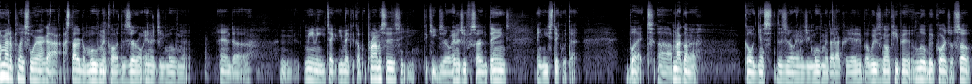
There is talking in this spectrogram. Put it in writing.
I'm at a place where I got I started a movement called the Zero Energy Movement, and uh, meaning you take you make a couple promises you, to keep zero energy for certain things, and you stick with that. But uh, I'm not gonna go against the zero energy movement that I created, but we're just gonna keep it a little bit cordial. So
